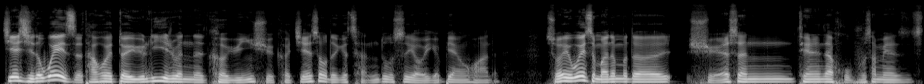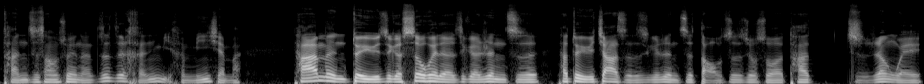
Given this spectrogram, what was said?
阶级的位置，他会对于利润的可允许、可接受的一个程度是有一个变化的。所以，为什么那么多学生天天在虎扑上面谈智商税呢？这这很很明显嘛。他们对于这个社会的这个认知，他对于价值的这个认知，导致就是说他只认为。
